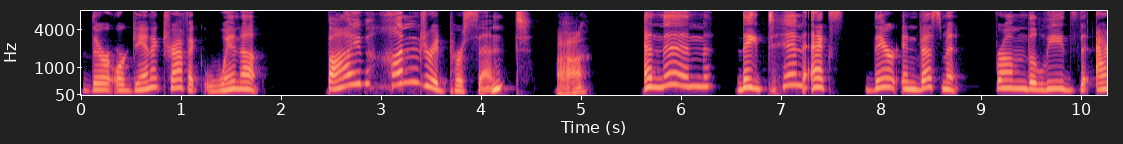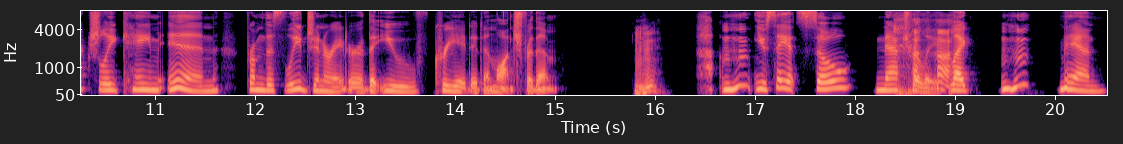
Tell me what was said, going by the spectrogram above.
Their organic traffic went up 500%. Uh huh. And then they 10x their investment from the leads that actually came in from this lead generator that you've created and launched for them. Mm-hmm. Mm-hmm. You say it so naturally, like, mm-hmm, man,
